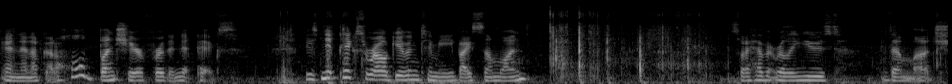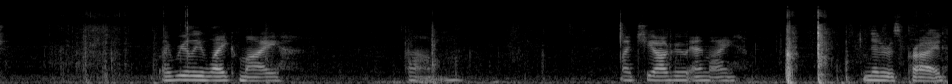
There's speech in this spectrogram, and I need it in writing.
And then I've got a whole bunch here for the knit picks. These knit picks were all given to me by someone. So I haven't really used them much. I really like my um, my ChiaoGoo and my Knitter's Pride.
